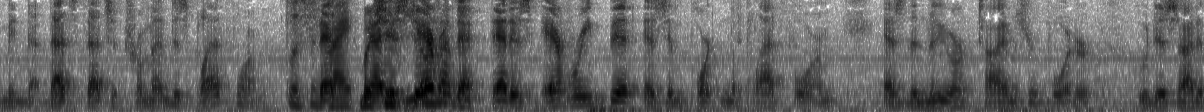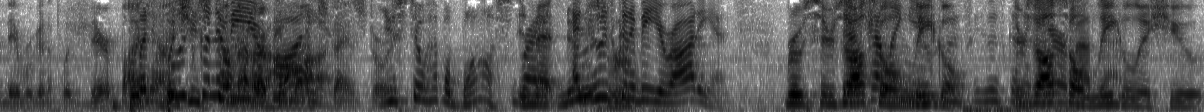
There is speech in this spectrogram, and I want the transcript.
I mean, that, that's that's a tremendous platform. Listen, that's, Right. But you is still every, have- that, that is every bit as important a platform as the New York Times reporter who decided they were going to put their But byline who's you going still to be your boss. audience? Story. You still have a boss in Right. that and who's going to be your audience? Bruce, there's They're also a legal. who's- who's there's also a about that. legal issue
